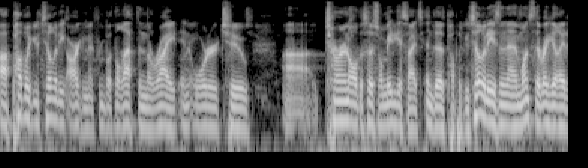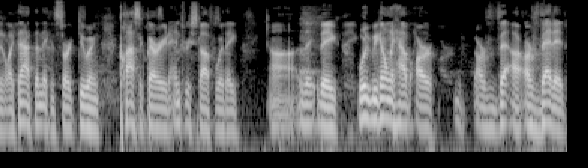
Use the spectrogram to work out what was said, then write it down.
a public utility argument from both the left and the right in order to uh, turn all the social media sites into public utilities, and then once they're regulated like that, then they can start doing classic barrier to entry stuff where they uh, they, they we can only have our our ve- our vetted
